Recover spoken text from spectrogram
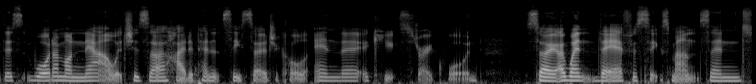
this ward I'm on now, which is a high dependency surgical and the acute stroke ward. So, I went there for six months and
